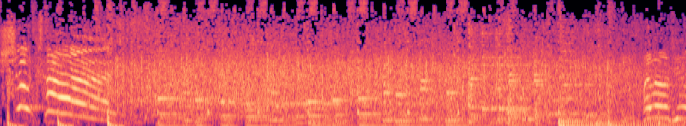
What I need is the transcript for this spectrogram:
Showtime!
